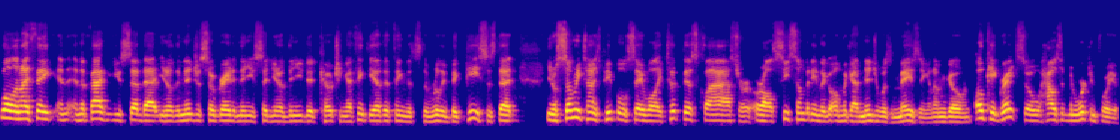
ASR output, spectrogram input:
Well, and I think, and, and the fact that you said that, you know, the ninja's so great, and then you said, you know, then you did coaching. I think the other thing that's the really big piece is that, you know, so many times people will say, well, I took this class, or, or I'll see somebody and they go, oh my God, ninja was amazing. And I'm going, okay, great. So how's it been working for you?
